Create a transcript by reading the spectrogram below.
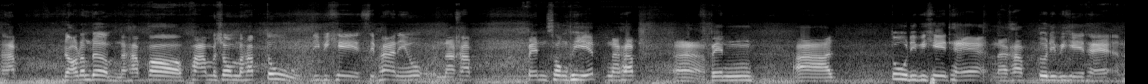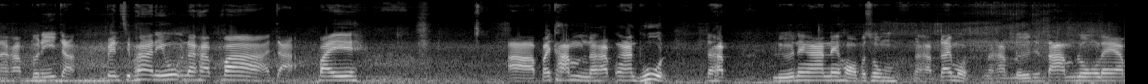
นะครับดอกเดิมๆนะครับ ก็พามาชมนะครับตู้ DPK 15 นิ้วนะครับ เป็นทรง PS นะครับ อ่า เป็น อ่า ตู้ DPK แท้นะครับตู้ DPK แท้นะครับ ตัวนี้จะเป็น 15 นิ้วนะครับ ว่าจะไปอ่าไปทำนะครับงานพูดนะครับ หรือในงานในหอประชุมนะครับ ได้หมดนะครับ หรือจะตามโรงแรม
